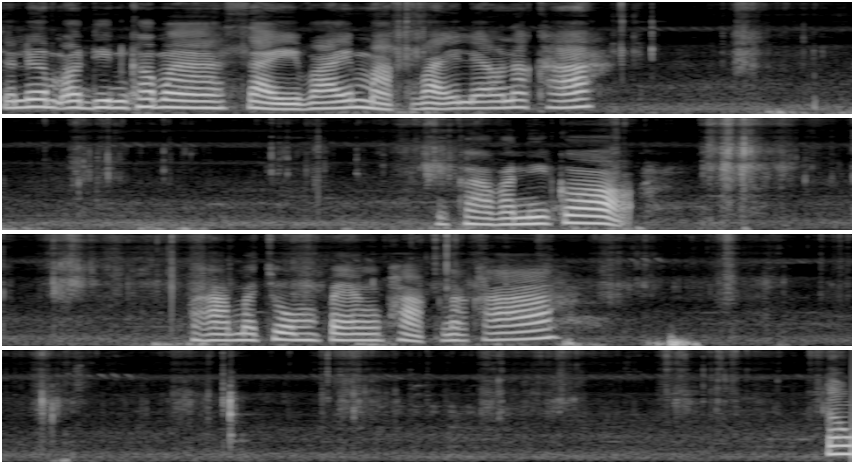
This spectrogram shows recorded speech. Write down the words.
จะเริ่มเอาดินเข้ามาใส่ไว้หมักไว้แล้วนะคะนี่ค่ะวันนี้ก็พามาชมแปลงผักนะคะ ต้อง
